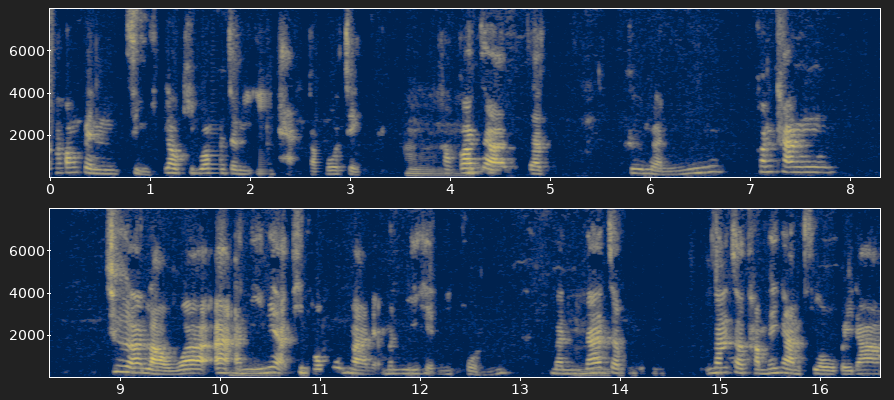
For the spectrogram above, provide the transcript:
ก็ต้องเป็นสิ่งที่เราคิดว่ามันจะมี Impact กับโปรเจกต์เขาก็จะจะคือเหมือนค่อนข้างเชื่อเราว่า อะอันนี้เนี่ย ที่เขาพูดมาเนี่ย มันมีเหตุมีผล มันน่าจะน่าจะทำให้งานโฟล์ไปได้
